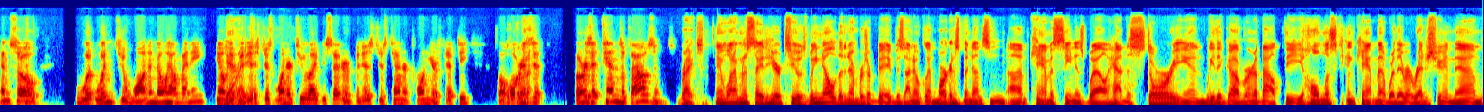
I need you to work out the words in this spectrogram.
And so, w- wouldn't you want to know how many? You know, Yeah. if it is just one or two, like you said, or if it is just 10 or 20 or 50, or, or is it, or is it tens of thousands? Right. And what I'm going to say here too is we know that the numbers are big because I know Glenn Morgan's been done some um, canvassing as well, had the story in We the Governed about the homeless encampment where they were registering them.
